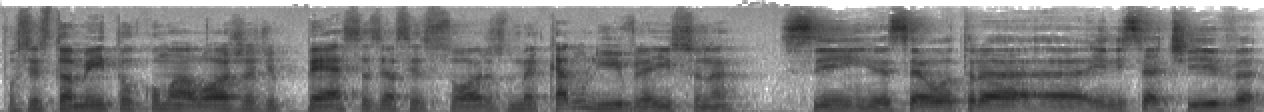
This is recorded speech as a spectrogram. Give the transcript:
vocês também estão com uma loja de peças e acessórios no Mercado Livre, é isso, né? Sim, essa é outra uh, iniciativa,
